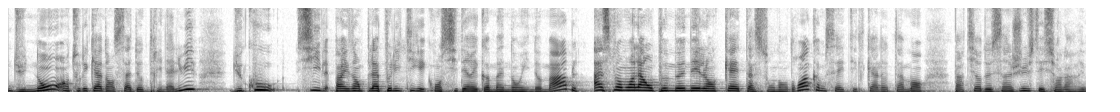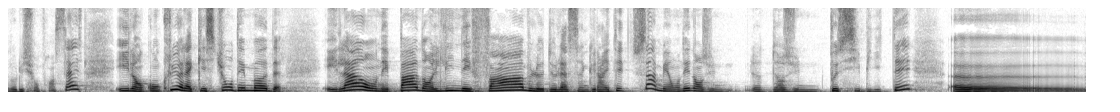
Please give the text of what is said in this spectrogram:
du nom, en tous les cas dans sa doctrine à lui, du coup, si par exemple la politique est considérée comme un nom innommable, à ce moment-là, on peut mener l'enquête à son endroit, comme ça a été le cas notamment à partir de Saint-Just et sur la Révolution française, et il en conclut à la question des modes. Et là, on n'est pas dans l'ineffable de la singularité, de tout ça, mais on est dans une, dans une possibilité euh,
